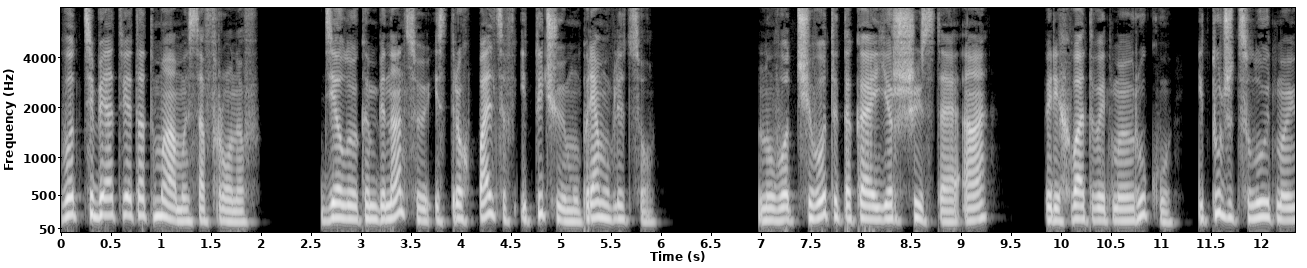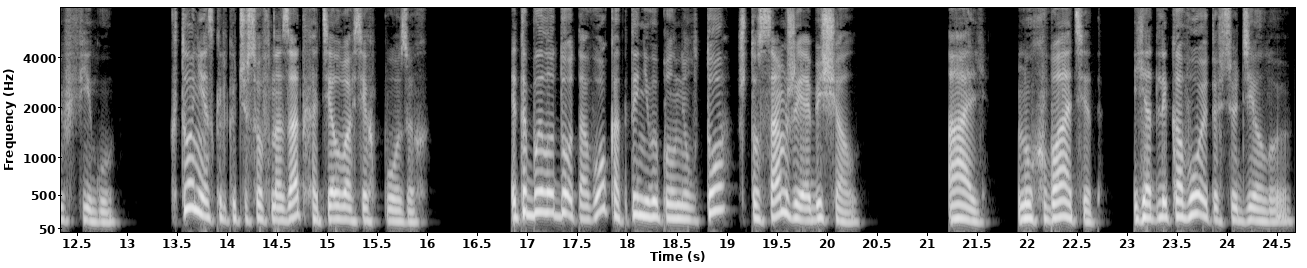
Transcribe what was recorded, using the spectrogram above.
Вот тебе ответ от мамы, Сафронов. Делаю комбинацию из трех пальцев и тычу ему прямо в лицо. «Ну вот чего ты такая ершистая, а?» Перехватывает мою руку и тут же целует мою фигу. Кто несколько часов назад хотел во всех позах? Это было до того, как ты не выполнил то, что сам же и обещал. Аль, ну хватит. Я для кого это все делаю?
